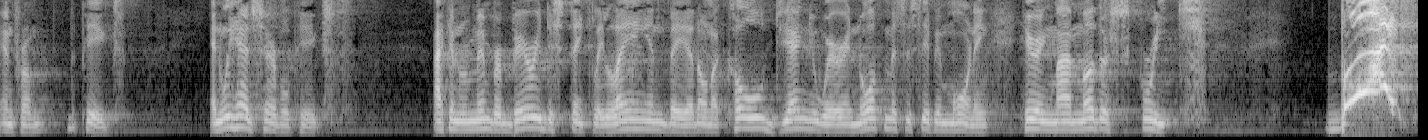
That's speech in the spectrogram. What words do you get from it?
and from the pigs. And we had several pigs. I can remember very distinctly laying in bed on a cold January North Mississippi morning, hearing my mother screech, Boys!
